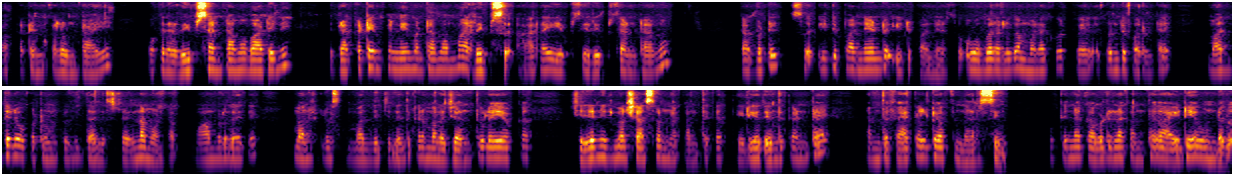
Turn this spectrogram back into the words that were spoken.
పక్కటెంకలు ఉంటాయి. ఒకరి రిబ్స్ అంటాము వాటిని ఈ ప్రక్కటెముకలు ఏమంటామమ్మా? రిబ్స్ ఆర్ఐఎఫ్సి రిబ్స్ అంటాము. కాబట్టి సో ఇటు పన్నెండు ఇటు పన్నెండు. సో ఓవరాల్గా మనకు ట్వెల్వ్ ట్వంటీ ఫోర్ ఉంటాయి. మధ్యలో ఒకటి ఉంటుంది దాన్ని స్టెన్నం అంటాం. మామూలుగా అయితే మనుషులకు సంబంధించింది. ఎందుకంటే మన జంతువుల యొక్క శరీర నిర్మాణ శాస్త్రం నాకు అంతగా తెలియదు. ఎందుకంటే I'm the faculty of nursing. ఓకేనా? కాబట్టి నాకు అంతగా ఐడియా ఉండదు.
